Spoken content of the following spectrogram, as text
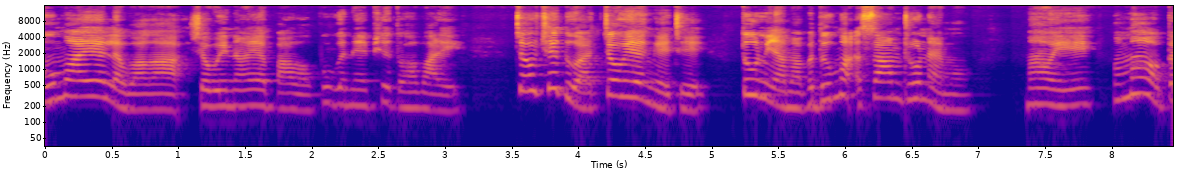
ိုးမရဲ့လက်ဝါးကရဝိနာရဲ့ပါပေါ်ပူကနေဖြစ်သွားပါတယ်ကျုပ်ချစ်သူကကျုပ်ရဲ့ငယ်ချစ်သူ့နေရာမှာဘယ်သူမှအစာမထိုးနိုင်ဘူးမောင်ရေမမကိုတ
